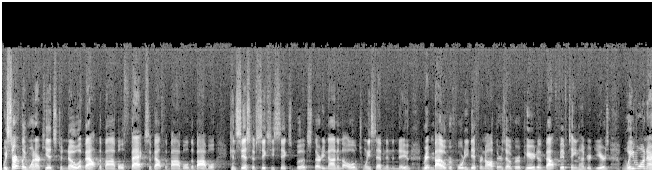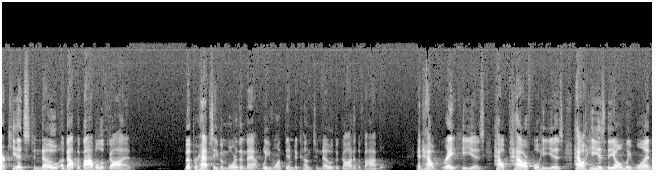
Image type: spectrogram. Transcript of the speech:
We certainly want our kids to know about the Bible, facts about the Bible. The Bible consists of 66 books, 39 in the Old, 27 in the New, written by over 40 different authors over a period of about 1,500 years. We want our kids to know about the Bible of God. But perhaps even more than that, we want them to come to know the God of the Bible and how great He is, how powerful He is, how He is the only one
